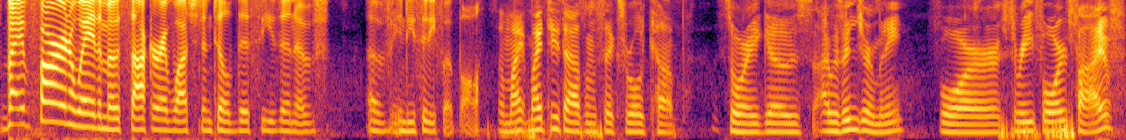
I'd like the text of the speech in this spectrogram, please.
by far and away the most soccer I've watched until this season of of Indy City football. So my, my 2006 World Cup story goes: I was in Germany for three, four, five,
